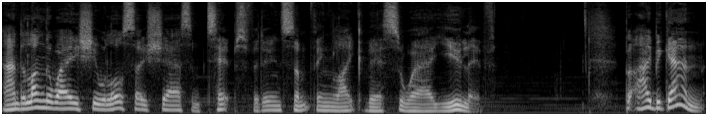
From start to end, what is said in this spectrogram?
And along the way, she will also share some tips for doing something like this where you live. But I began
